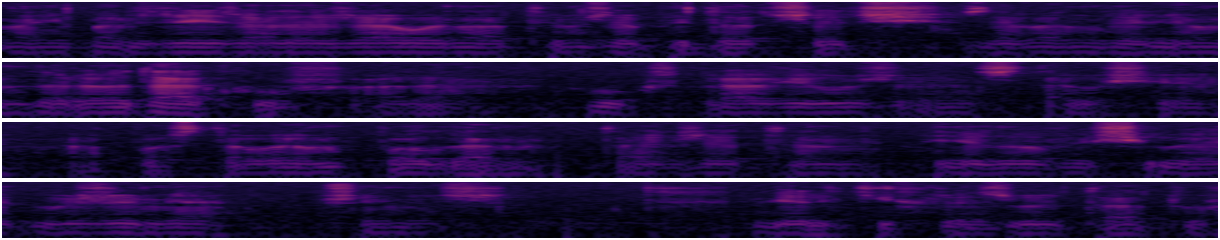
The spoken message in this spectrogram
najbardziej zależało na tym, żeby dotrzeć z Ewangelią do rodaków, ale Bóg sprawił, że stał się apostołem pogan. Także ten jego wysiłek w Rzymie przyniósł wielkich rezultatów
